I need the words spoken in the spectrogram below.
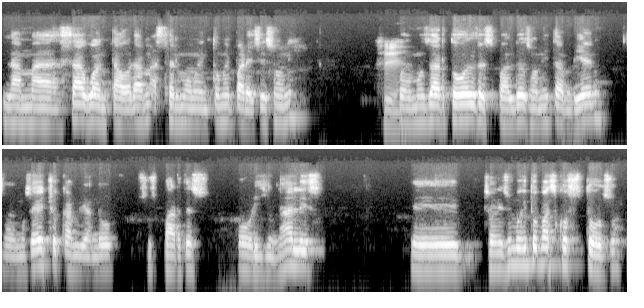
la más aguantadora hasta el momento me parece Sony. Podemos dar todo el respaldo de Sony también. Lo hemos hecho cambiando sus partes originales. Eh, Sony es un poquito más costoso,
